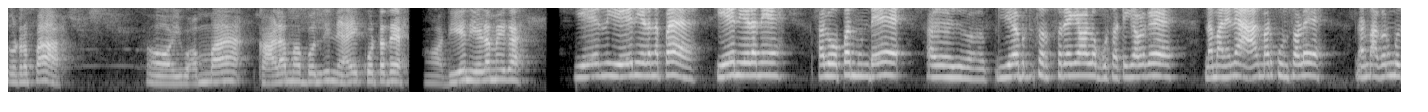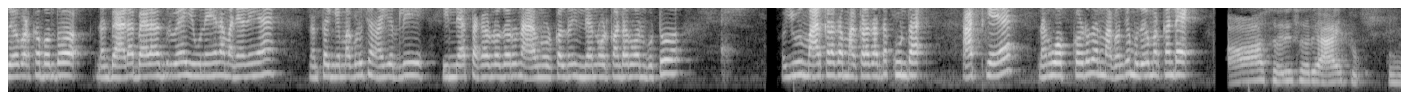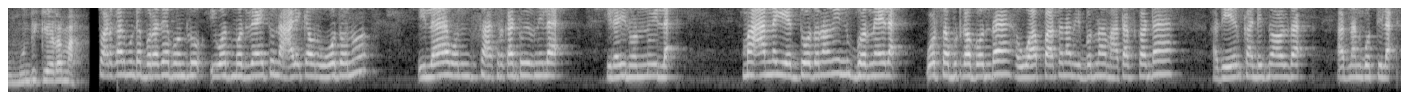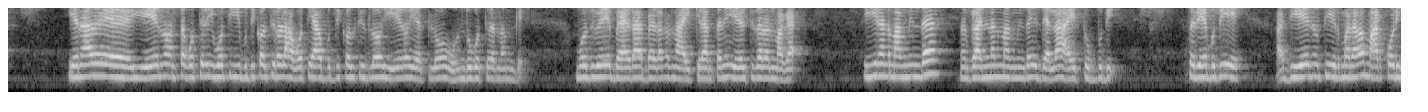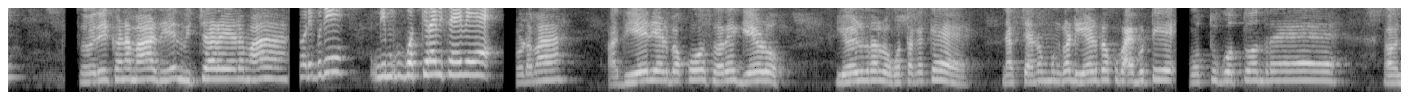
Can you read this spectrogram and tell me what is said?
ನೋಡ್ರಪ್ಪ. ಇವ ಅಮ್ಮ ಕಾಳಮ್ಮ ಬಂದು ನ್ಯಾಯ ಕೊಟ್ಟದೆ. ಅದೇನು ಹೇಳಮ್ಮ ಈಗ? ಏನು ಏನು ಹೇಳನಪ್ಪ? ಏನು ಹೇಳನೆ? ಅಲ್ಲಿ ಓಪನ್ ಮುಂಡೆ ಹೇಳ್ಬಿಟ್ಟು ಸರ್, ಸರಿಯಾಗಿ ಅವಳು ಗುಡ್ಸಟ್ಟಿಗೆ ಅವಳಿಗೆ. ನಮ್ಮ ಮನೇನೆ ಹಾಳು ಮಾಡಿ ಕುಣ್ಸೋಳೆ. ನನ್ನ ಮಗನ ಮದುವೆ ಮಾಡ್ಕೊ ಬಂದು, ನಾನು ಬೇಡ ಬೇಡ ಅಂದ್ರೆ ಇವನೇ ನಮ್ಮ ಮನೇನೆ. ನನ್ನ ತಂಗಿ ಮಗಳು ಚೆನ್ನಾಗಿರ್ಲಿ, ಇನ್ನೇ ತಗೊಂಡೋದವ್ರು ನಾವು ನೋಡ್ಕೊಳ್ದು ಇನ್ನೇ ನೋಡ್ಕೊಂಡರು ಅಂದ್ಬಿಟ್ಟು. ಇವ್ನು ಮಾಡ್ಕೊಳ್ದ ಮಾಡ್ಕೊಳ್ದ ಅಂತ ಕುಂದ. ಅದಕ್ಕೆ ನಾನು ಒಪ್ಕೊಂಡು ನನ್ನ ಮಗನಿಗೆ ಮದುವೆ ಮಾಡ್ಕೊಂಡೆ. ಆ, ಸರಿ ಸರಿ, ಆಯ್ತು. ಮುಂದಕ್ಕೆ ಹೇಳಮ್ಮ. ಮುಂದೆ ಬರೋದೇ ಬಂದ್ಲು. ಇವತ್ತು ಮದುವೆ ಆಯ್ತು, ನಾಳೆಗೆ ಅವ್ನು ಓದೋನು. ಇಲ್ಲ, ಒಂದು ಶಾಸ್ತ್ರ ಕಂಟು ಇರಲಿಲ್ಲ ಇಲ್ಲ, ಇನ್ನೊಂದು ಇಲ್ಲ. ಮಾರ್ನಾಗ ಎದ್ದು ಓದೋನು ಇನ್ನು ಬರ್ನೇ ಇಲ್ಲ. ಓಡ್ಸ ಬಿಟ್ಕ ಬಂದ, ಅವ್ವ, ಅಪ್ಪ ಅಂತ ನಮ್ಮ ಇಬ್ಬರನ್ನ ಮಾತಾಡ್ಸ್ಕೊಂಡ, ಅದೇನು ಕಂಡಿದ್ನೋ ಅವಳ್ದ, ಅದು ನನಗೆ ಗೊತ್ತಿಲ್ಲ. ಏನಾವೇ, ಏನು ಅಂತ ಗೊತ್ತಿಲ್ಲ. ಇವತ್ತು ಈ ಬುದ್ಧಿ ಕಲ್ತಿರೋಳ, ಅವತ್ತು ಯಾವ ಬುದ್ಧಿ ಕಲ್ತಿದ್ಲೋ, ಏನೋ ಎತ್ಲೋ, ಒಂದು ಗೊತ್ತಿಲ್ಲ ನಮಗೆ. ಮದುವೆ ಬೇಡ ಬೇಡ ನಾನು ಆಯ್ಕಿಲ್ಲ ಅಂತಲೇ ಹೇಳ್ತಿದ್ದ ನನ್ನ ಮಗ. ಈ ನನ್ನ ಮಗನಿಂದ ನನ್ನ ಗಂಡನ ಮಗನಿಂದ ಇದೆಲ್ಲ ಆಯ್ತು ಬುದ್ಧಿ. ಸರಿಯಾ ಬುದ್ಧಿ? ಅದೇನು ತೀರ್ಮಾನ ಮಾಡ್ಕೊಡಿ. ಸರಿ ಕಣಮ್ಮ ಅದೇನ್ ವಿಚಾರ ಹೇಳಮ್ಮ? ನೋಡಿ ಬುದಿ ನಿಮ್ಗೂ ಗೊತ್ತಿರೋ ವಿಷಯವೇ. ನೋಡಮ್ಮ ಅದೇನ್ ಹೇಳ್ಬೇಕು ಸರಿ ಹೇಳು ಹೇಳಿದ್ರಲ್ವ ಗೊತ್ತಾಗಕ್ಕೆ? ನಾಕ್ ಚೆನ್ನಾಗ್ ಮುನ್ಗಡೆ ಹೇಳ್ಬೇಕು ಬಾಯ್ಬಿಟ್ಟು. ಗೊತ್ತು ಗೊತ್ತು ಅಂದ್ರೆ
